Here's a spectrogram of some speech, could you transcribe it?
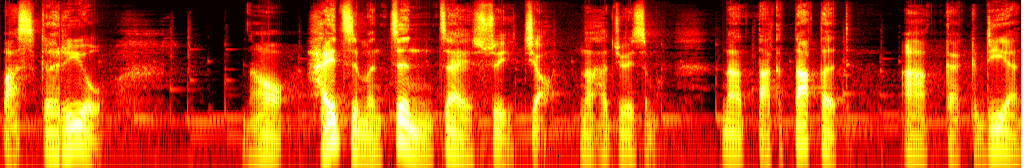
巴斯格六，然后孩子们正在睡觉，那他就会什么？那达格达格的啊，格格利安，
